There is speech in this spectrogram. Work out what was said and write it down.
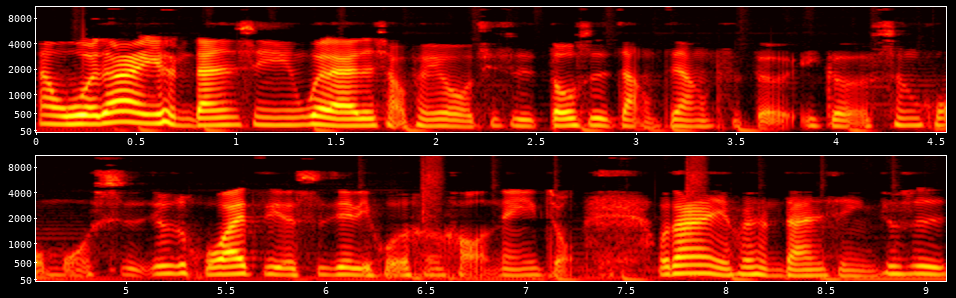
那我当然也很担心未来的小朋友，其实都是长这样子的一个生活模式，就是活在自己的世界里活得很好的那一种。我当然也会很担心，就是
